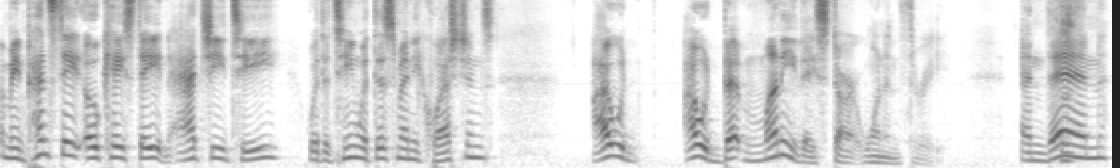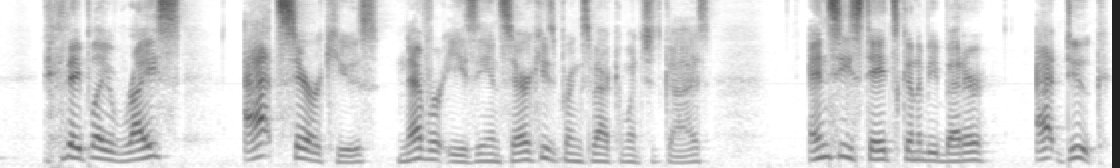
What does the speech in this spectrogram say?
I mean Penn State, OK State, and at GT with a team with this many questions, I would I would bet money they start one and three. And then they play Rice at Syracuse, never easy, and Syracuse brings back a bunch of guys. NC State's going to be better at Duke.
